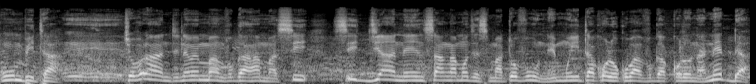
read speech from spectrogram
Kumpita. Kyobola nti newe mba nvuga hama si sijja nensanga moses matovu nemuyitako olwokuba avuga korona nedda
